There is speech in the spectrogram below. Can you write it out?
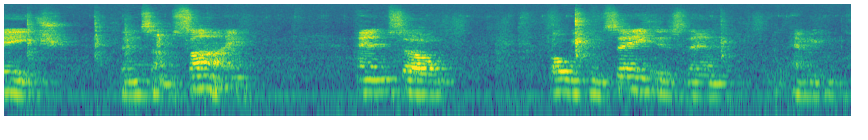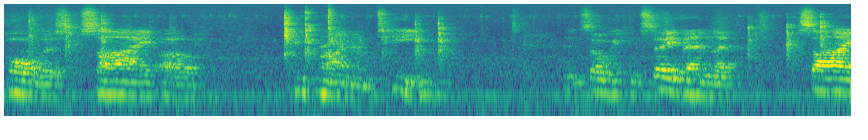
h, then some psi. And so what we can say is then, and we can call this psi of q prime and t. And so we can say then that psi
